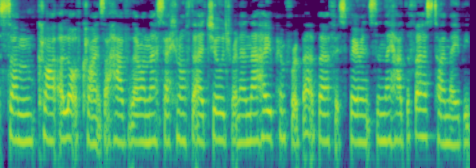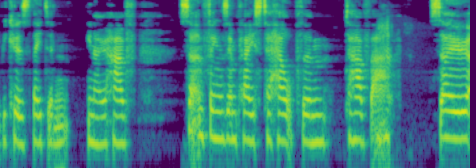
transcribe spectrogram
some cli- a lot of clients I have, they're on their second or third children, and they're hoping for a better birth experience than they had the first time, maybe because they didn't, you know, have certain things in place to help them to have that. Mm-hmm. So,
